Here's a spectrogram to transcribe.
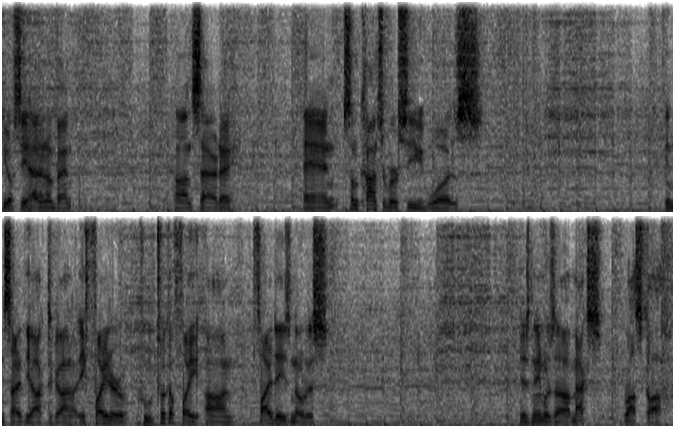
UFC had an event on Saturday, and some controversy was inside the octagon. A fighter who took a fight on five days' notice. His name was uh, Max Rohskopf,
